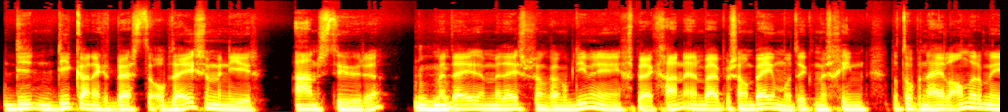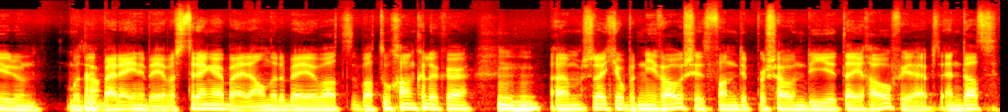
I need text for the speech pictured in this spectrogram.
die, die kan ik het beste op deze manier aansturen. Mhm. Met, deze, met deze persoon kan ik op die manier in gesprek gaan. En bij persoon B moet ik misschien dat op een hele andere manier doen. Moet ik, bij de ene ben je wat strenger, bij de andere ben je wat, wat toegankelijker. Mhm. Ehm, zodat je op het niveau zit van de persoon die je tegenover je hebt. En dat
